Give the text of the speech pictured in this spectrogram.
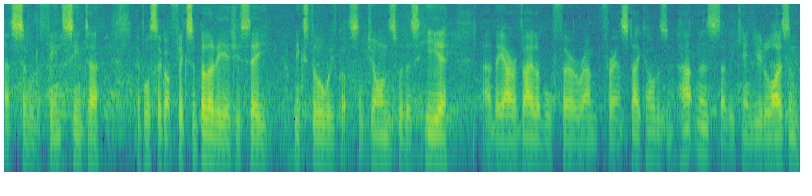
a civil defence centre. They've also got flexibility, as you see, next door we've got St John's with us here. Uh, they are available for, um, for our stakeholders and partners, so we can utilise them,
